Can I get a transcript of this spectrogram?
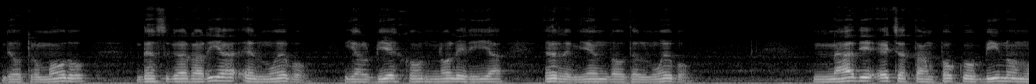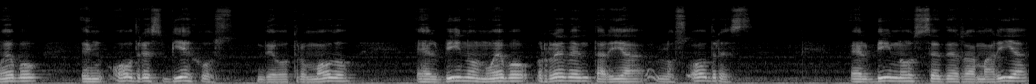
De otro modo, desgarraría el nuevo y al viejo no le iría el remiendo del nuevo. Nadie echa tampoco vino nuevo en odres viejos. De otro modo, el vino nuevo reventaría los odres. El vino se derramaría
